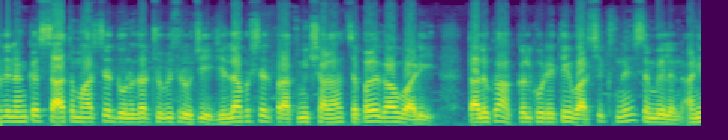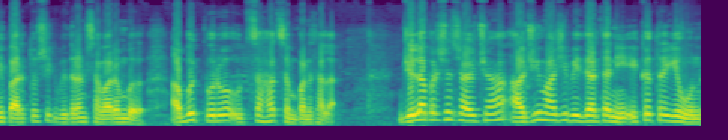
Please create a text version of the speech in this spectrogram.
दिनांक सात मार्च दोन हजार चोवीस रोजी जिल्हा परिषद प्राथमिक शाळा चपळगाववाडी तालुका अक्कलकोट येथे वार्षिक स्नेहसंमेलन आणि पारितोषिक वितरण समारंभ अभूतपूर्व उत्साहात संपन्न झाला. जिल्हा परिषद शाळेच्या आजी माजी विद्यार्थ्यांनी एकत्र येऊन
